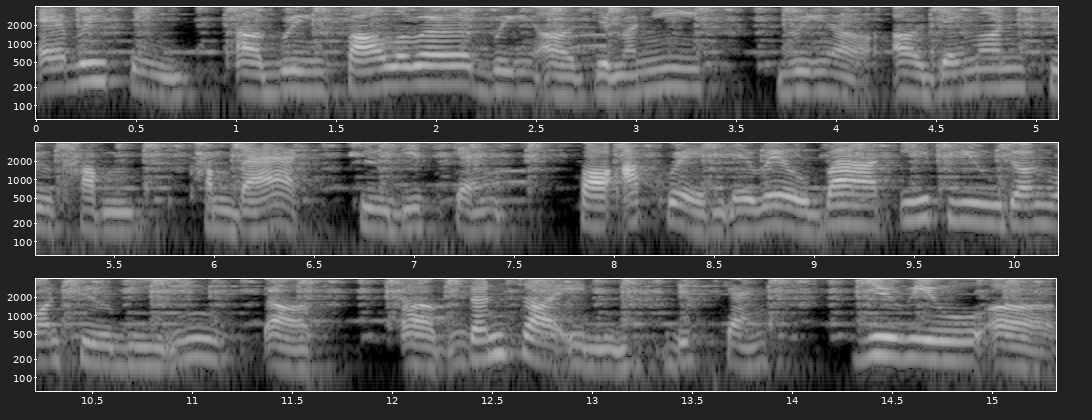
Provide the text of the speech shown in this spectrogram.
everything uh bring follower bring uh the money bring a, a diamond to come come back to this gang for upgrade level. But if you don't want to be in uh, uh don't join in this gang you will uh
